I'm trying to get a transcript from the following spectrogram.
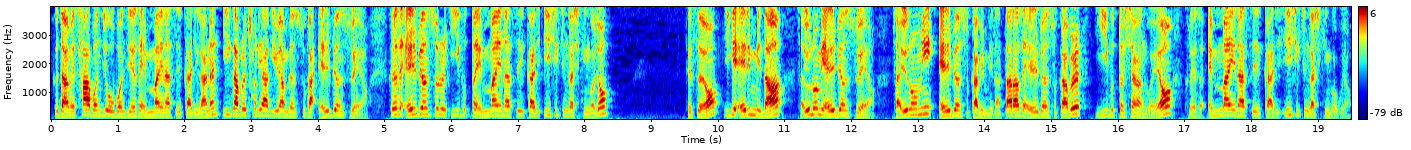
그 다음에 4번지, 5번지에서 n-1까지 가는 이 값을 처리하기 위한 변수가 L변수예요. 그래서 L변수를 2부터 n-1까지 일식 증가시킨 거죠. 됐어요. 이게 L입니다. 자, 요 놈이 L변수예요. 자, 요놈이 L변수 값입니다. 따라서 L변수 값을 2부터 시작한 거예요. 그래서 n-1까지 일식 증가시킨 거고요.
